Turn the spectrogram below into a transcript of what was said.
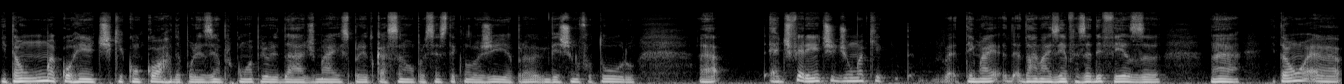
Então, uma corrente que concorda, por exemplo, com uma prioridade mais para a educação, para a ciência e tecnologia, para investir no futuro, é, é diferente de uma que tem mais, dá mais ênfase à defesa. Né? Então, é,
